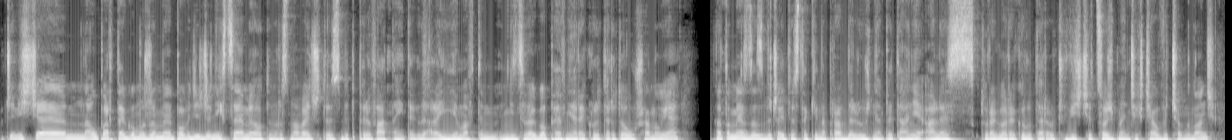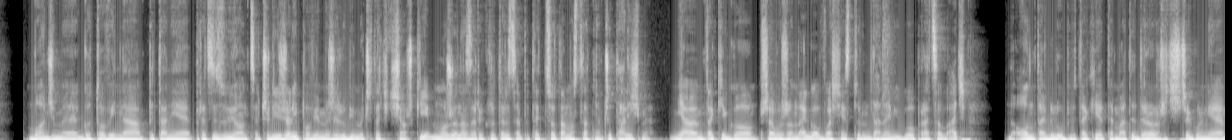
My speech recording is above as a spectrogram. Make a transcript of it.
Oczywiście na upartego możemy powiedzieć, że nie chcemy o tym rozmawiać, że to jest zbyt prywatne i tak dalej. Nie ma w tym nic złego, pewnie rekruter to uszanuje. Natomiast zazwyczaj to jest takie naprawdę luźne pytanie, ale z którego rekruter oczywiście coś będzie chciał wyciągnąć. Bądźmy gotowi na pytanie precyzujące, czyli jeżeli powiemy, że lubimy czytać książki, może nas rekruter zapytać, co tam ostatnio czytaliśmy. Miałem takiego przełożonego, właśnie z którym dane mi było pracować, no on tak lubił takie tematy drążyć, szczególnie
